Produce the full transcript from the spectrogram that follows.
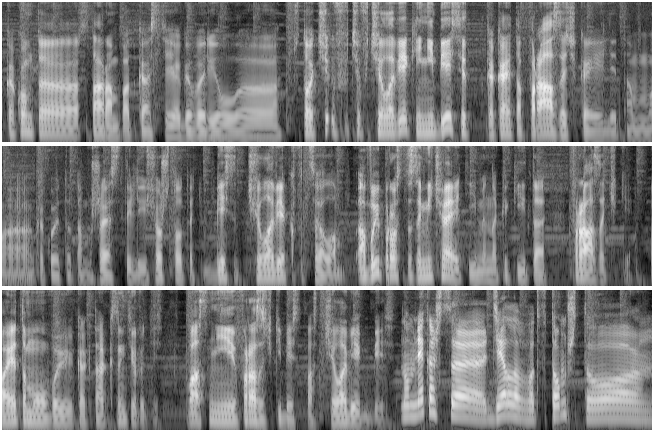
В каком-то старом подкасте я говорил, э, что в человеке не бесит какая-то фразочка или там э, какой-то там жест или еще что-то. Бесит человек в целом. А вы просто замечаете именно какие-то фразочки. Поэтому вы как-то акцентируетесь. Вас не фразочки бесит, вас человек бесит. Но мне кажется, дело вот в том, что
